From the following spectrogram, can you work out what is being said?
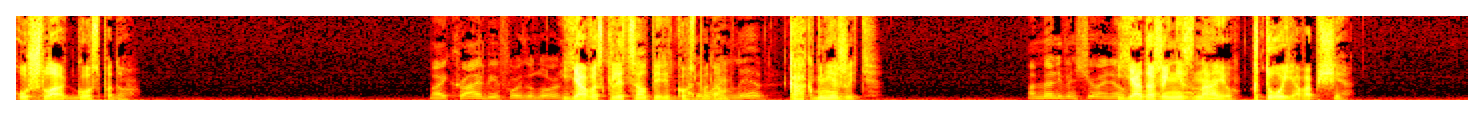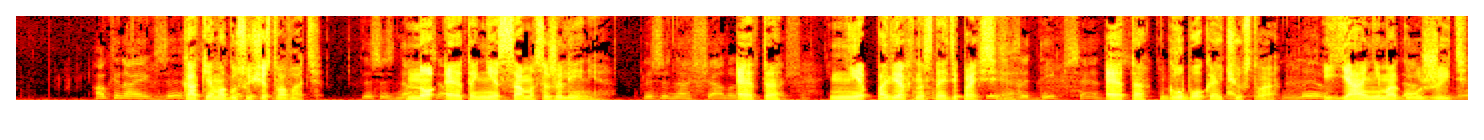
ушла к Господу, я восклицал перед Господом, как мне жить? Я даже не знаю, кто я вообще. Как я могу существовать? Но это не самосожаление. Это не поверхностная депрессия. Это глубокое чувство. Я не могу жить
